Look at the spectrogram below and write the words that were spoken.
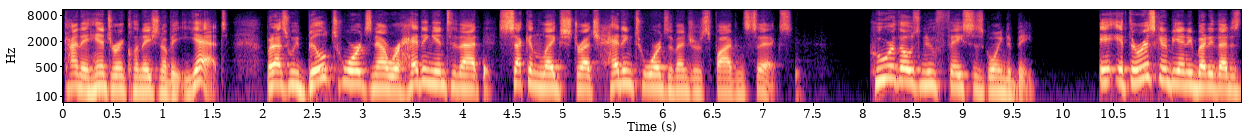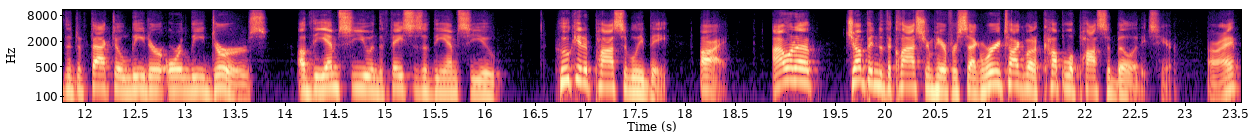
kind of hint or inclination of it yet. But as we build towards now, we're heading into that second leg stretch, heading towards Avengers 5 and 6. Who are those new faces going to be? If there is going to be anybody that is the de facto leader or leaders of the MCU and the faces of the MCU, who could it possibly be? All right. I want to jump into the classroom here for a second. We're going to talk about a couple of possibilities here. All right.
